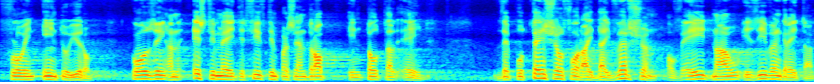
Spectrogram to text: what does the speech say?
flowing into Europe, causing an estimated 15% drop in total aid. The potential for a diversion of aid now is even greater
